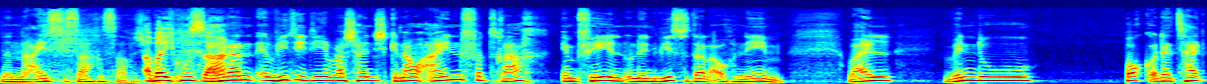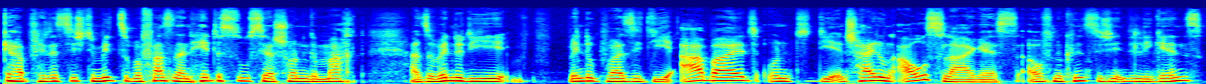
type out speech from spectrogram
eine nice Sache, sag ich Aber mal. ich muss Aber sagen- dann wird die dir wahrscheinlich genau einen Vertrag empfehlen und den wirst du dann auch nehmen. Weil, wenn du Bock oder Zeit gehabt hättest, dich damit zu befassen, dann hättest du es ja schon gemacht. Also wenn du die, wenn du quasi die Arbeit und die Entscheidung auslagerst auf eine künstliche Intelligenz,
